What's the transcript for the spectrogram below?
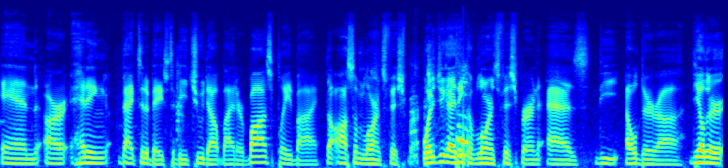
and are heading back to the base to be chewed out by their boss, played by the awesome Laurence Fishburne. What did you guys think of Laurence Fishburne as the elder, uh, the elder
